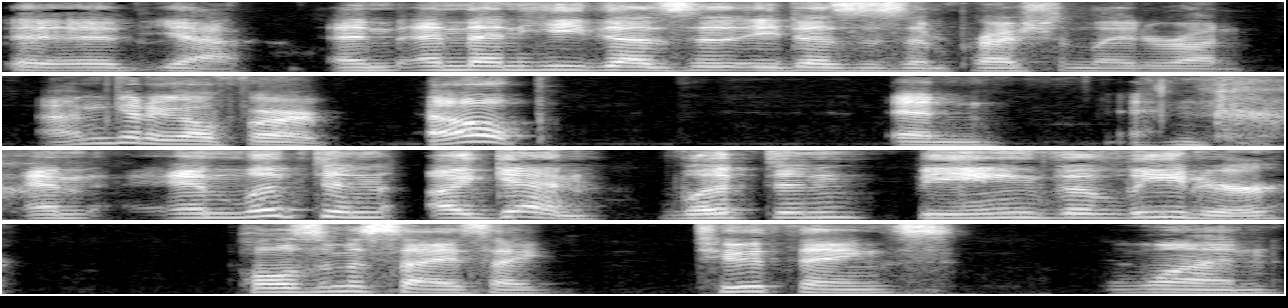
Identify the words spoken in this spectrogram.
It- it- yeah. And and then he does he does his impression later on. I'm gonna go for help. And and and, and Lipton again, Lipton being the leader, pulls him aside. It's like two things. One,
